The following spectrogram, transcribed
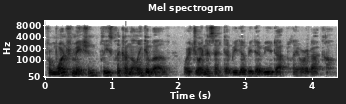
For more information, please click on the link above or join us at www.pleora.com.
